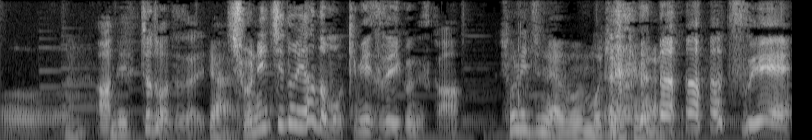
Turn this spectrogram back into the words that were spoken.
おーうんあ、でちょっと待ってください。初日の宿も決めずで行くんですか？初日の宿ももちろん決めないです 強え。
